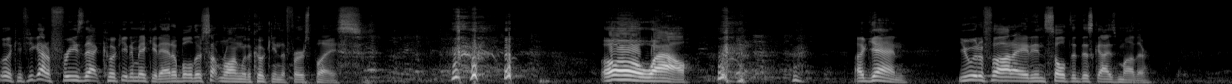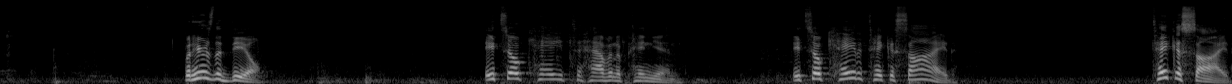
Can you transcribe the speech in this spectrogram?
look, if you got to freeze that cookie to make it edible, there's something wrong with the cookie in the first place. oh, wow. Again, you would have thought I had insulted this guy's mother. But here's the deal it's okay to have an opinion, it's okay to take a side. Take a side.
